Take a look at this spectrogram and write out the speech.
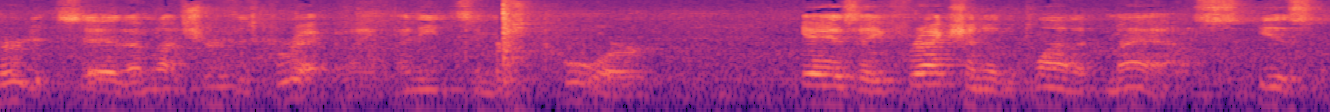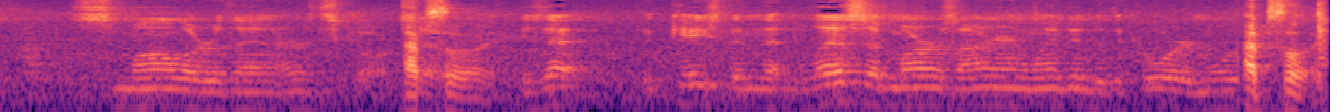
heard it said, I'm not sure if it's correct, I, I need some core, as a fraction of the planet mass, is smaller than Earth's core. So Absolutely. is that the case then that less of Mars iron went into the core and more? Absolutely.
